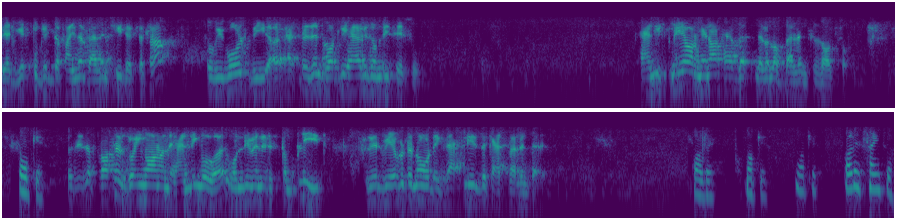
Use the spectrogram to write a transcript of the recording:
we are yet to get the final balance sheet, et cetera. So we won't be, uh, at present, what we have is only CESU. And it may or may not have that level of balances also. Okay. So there's a process going on on the handing over. Only when it is complete, we'll be able to know what exactly is the cash balance there. All right. Okay. Okay. All right, fine, sir.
